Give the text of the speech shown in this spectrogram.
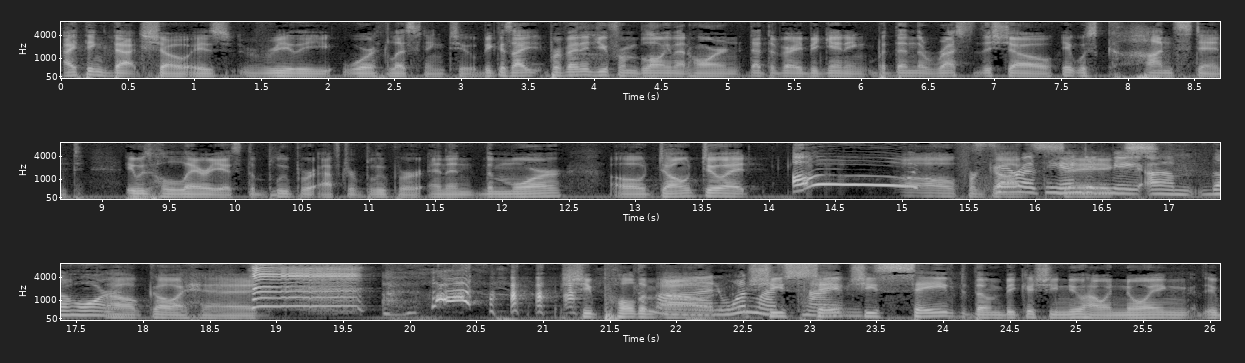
I think that show is really worth listening to because I prevented you from blowing that horn at the very beginning, but then the rest of the show, it was constant. It was hilarious, the blooper after blooper. And then the more, oh, don't do it. Oh, Oh, for God's sake. Sarah's God's handing me um, the horn. Oh, go ahead. she pulled them Come out. on, one she last saved. time. She saved them because she knew how annoying it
